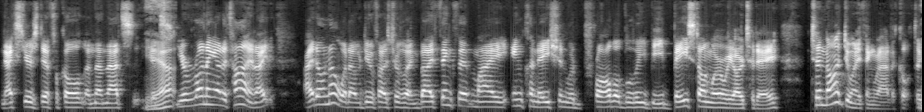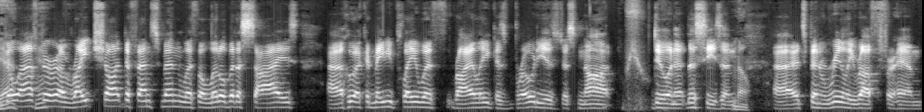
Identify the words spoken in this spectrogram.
next year's difficult, and then that's Yeah. you're running out of time. I I don't know what I would do if I was Treliving, but I think that my inclination would probably be based on where we are today to not do anything radical, to Yeah, go after a right shot defenseman with a little bit of size. Uh, who I could maybe play with Rielly because Brodie is just not doing it this season. No. Uh, it's been really rough for him.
